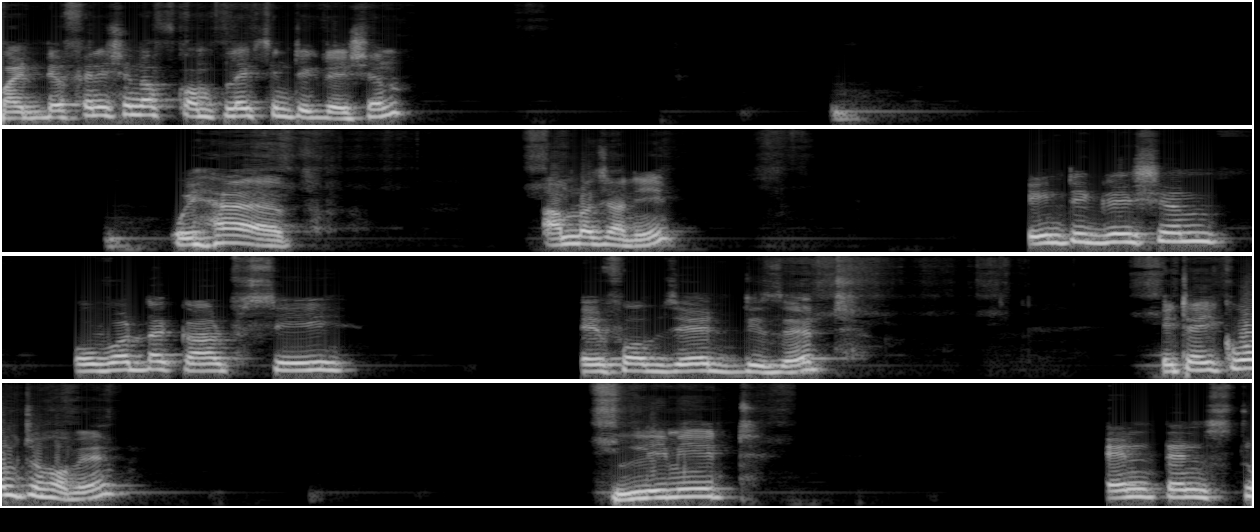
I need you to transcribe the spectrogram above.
by definition of complex integration we have আমরা জানি integration over the curve c f of z dz এটা ইকুয়াল টু হবে limit n tends to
